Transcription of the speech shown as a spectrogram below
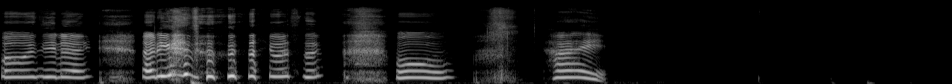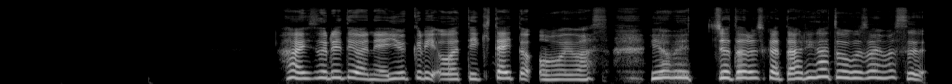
面白い。ありがとうございます。もう。はい。はい。それではね、ゆっくり終わっていきたいと思います。いや、めっちゃ楽しかった。ありがとうございます。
